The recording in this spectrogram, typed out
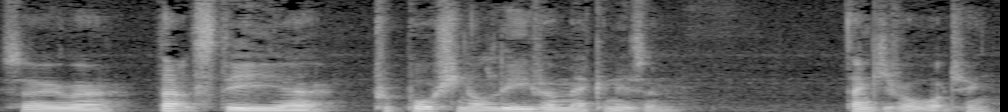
So uh, that's the uh, proportional lever mechanism. Thank you for watching.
